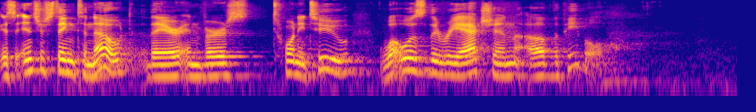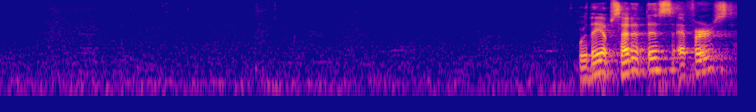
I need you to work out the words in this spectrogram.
it's interesting to note there in verse 22 what was the reaction of the people? Were they upset at this at first?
